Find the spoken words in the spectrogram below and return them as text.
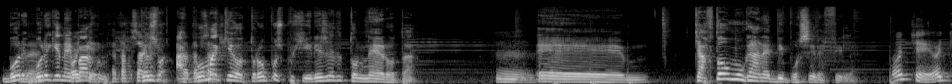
Μπορεί, Ναι. μπορεί και να Οκ, υπάρχουν. θα τα ψάξω, Τέλος πάντων, θα τα ακόμα ψάξω. και ο τρόπος που χειρίζεται τον έρωτα. Μμ. Ε, και αυτό μου έκανε εντύπωση ρε φίλε. Οκ, οκ.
